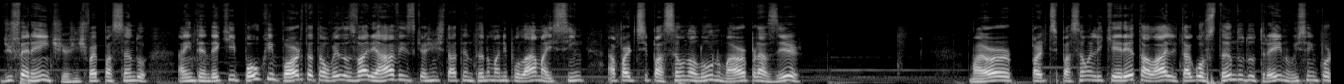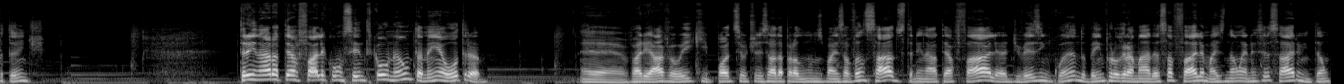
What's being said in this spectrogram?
diferente. A gente vai passando a entender que pouco importa talvez as variáveis que a gente está tentando manipular, mas sim a participação do aluno, maior prazer. Maior participação, ele querer estar tá lá, ele tá gostando do treino, isso é importante. Treinar até a falha concêntrica ou não também é outra é, variável aí que pode ser utilizada para alunos mais avançados, treinar até a falha, de vez em quando, bem programada essa falha, mas não é necessário, então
